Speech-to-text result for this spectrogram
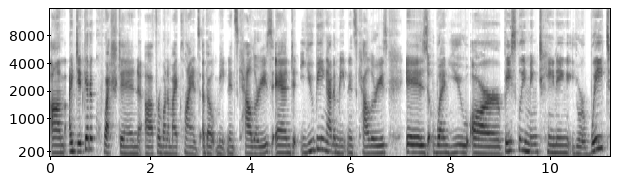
Um, I did get a question uh, from one of my clients about maintenance calories, and you being out of maintenance calories is when you are basically maintaining your weight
